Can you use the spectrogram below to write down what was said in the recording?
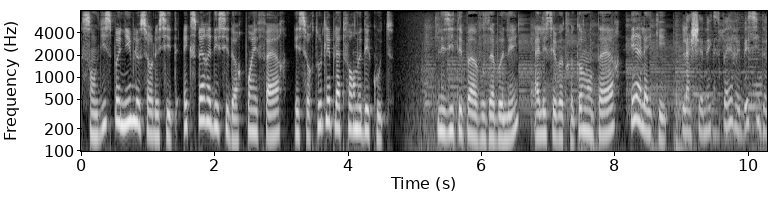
sont disponibles sur le site expertetdecideur.fr et sur toutes les plateformes d'écoute. N'hésitez pas à vous abonner, à laisser votre commentaire et à liker. La chaîne Expert et Décideur.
